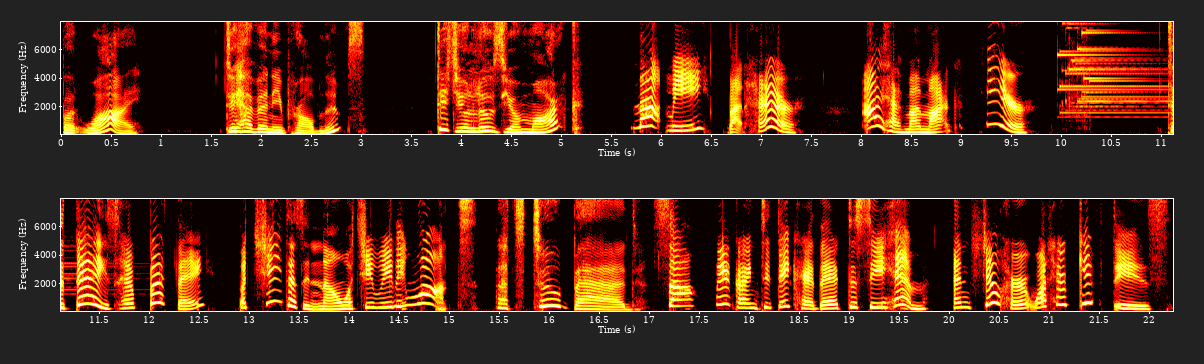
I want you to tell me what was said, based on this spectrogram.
But why? Do you have any problems? Did you lose your mark? Not me, but her. I have my mark here. Today's her birthday, but she doesn't know what she really wants. That's too bad. So we're going to take her there to see him and show her what her gift is.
